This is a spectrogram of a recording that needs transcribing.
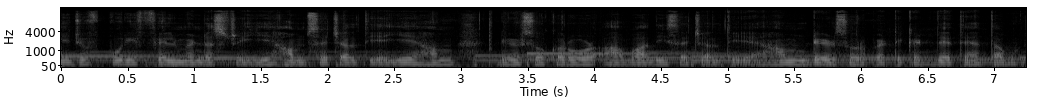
ये जो पूरी फ़िल्म इंडस्ट्री ये हमसे चलती है, ये हम डेढ़ सौ करोड़ आबादी से चलती है। हम डेढ़ सौ रुपये टिकट देते हैं, तब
